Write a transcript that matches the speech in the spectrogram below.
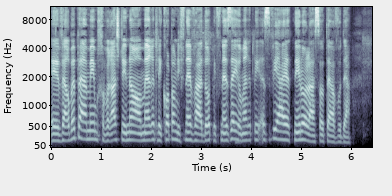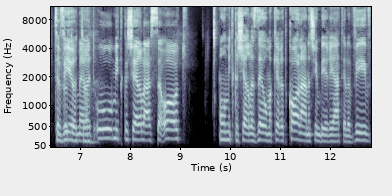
אה, והרבה פעמים חברה שלי נועה אומרת לי, כל פעם לפני ועדות, לפני זה, היא אומרת לי, עזבי, איה, תני לו לעשות את העבודה. תביאי זאת אותו. אומרת, הוא מתקשר להסעות, הוא מתקשר לזה, הוא מכיר את כל האנשים בעיריית תל אביב,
